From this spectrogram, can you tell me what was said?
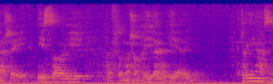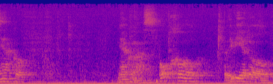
našej histórii, v tom našom príbehu viery, ktorý nás nejako, nejako nás popchol, priviedol,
